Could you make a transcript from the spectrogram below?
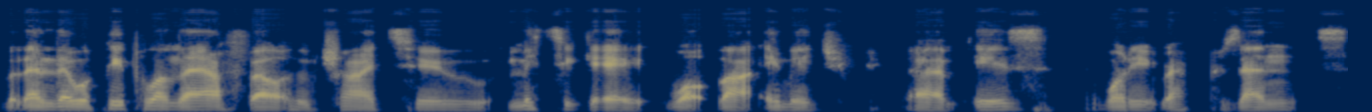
But then there were people on there I felt who tried to mitigate what that image um, is, what it represents.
